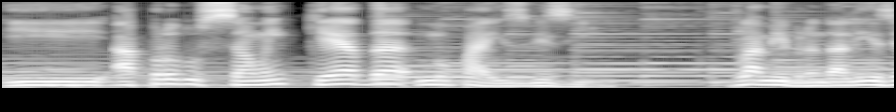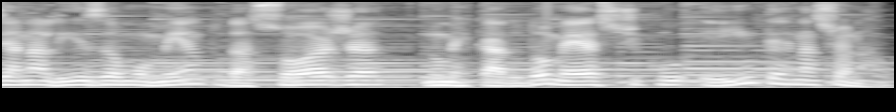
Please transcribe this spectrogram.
e a produção em queda no país vizinho. Vlamir Brandalize analisa o momento da soja no mercado doméstico e internacional.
